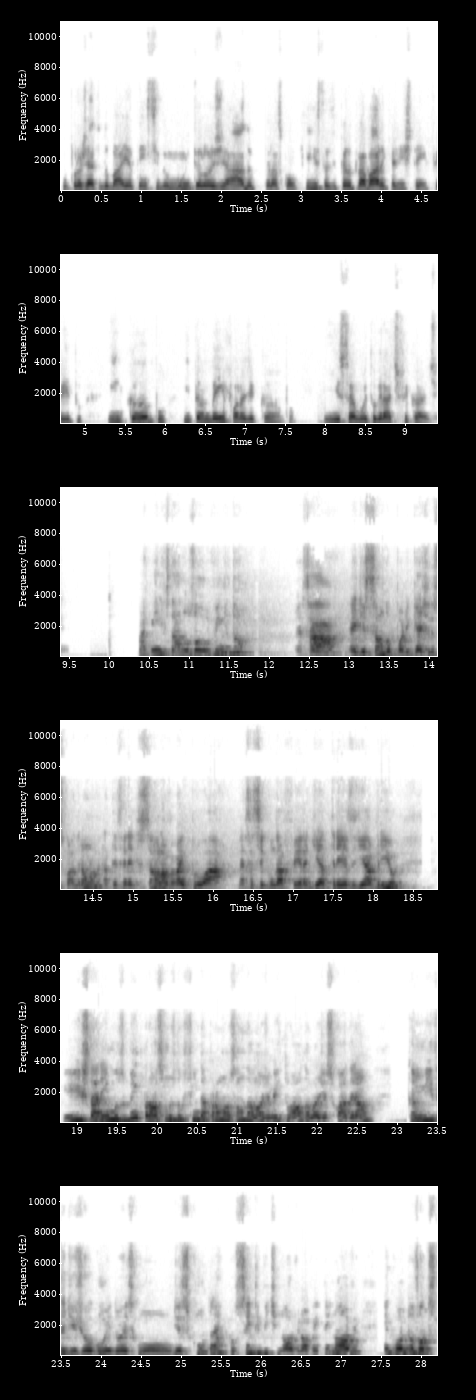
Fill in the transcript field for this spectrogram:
o projeto do Bahia tem sido muito elogiado pelas conquistas e pelo trabalho que a gente tem feito em campo e também fora de campo. E isso é muito gratificante. Para quem está nos ouvindo, essa edição do podcast do Esquadrão, né, a terceira edição, ela vai para o ar nessa segunda-feira, dia 13 de abril. E estaremos bem próximos do fim da promoção da loja virtual, da loja Esquadrão, camisa de jogo 1 e 2 com desconto, né, por R$ 129,99, enquanto os outros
